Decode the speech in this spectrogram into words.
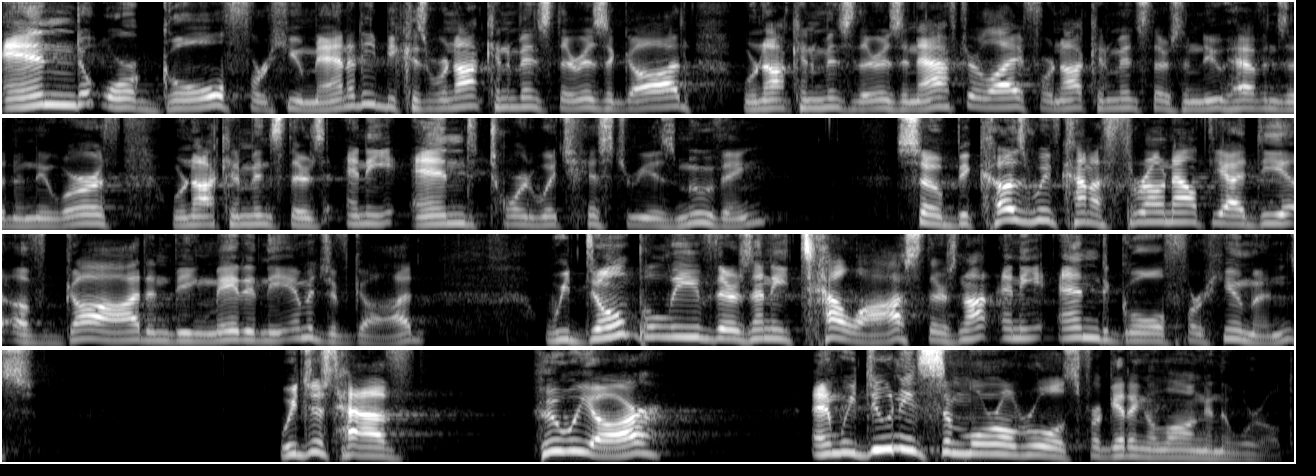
end or goal for humanity because we're not convinced there is a God. We're not convinced there is an afterlife. We're not convinced there's a new heavens and a new earth. We're not convinced there's any end toward which history is moving. So, because we've kind of thrown out the idea of God and being made in the image of God, we don't believe there's any telos, there's not any end goal for humans. We just have who we are, and we do need some moral rules for getting along in the world.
